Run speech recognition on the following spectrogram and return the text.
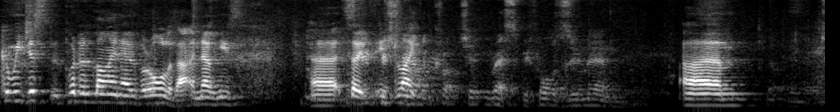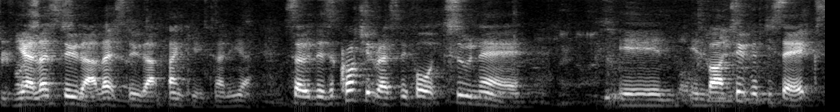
Can we just put a line over all of that? I know he's. Uh, so If it's like. crotchet rest before zoom in. Um, yeah, let's do that. Let's do that. Thank you, Tony. Yeah. So there's a crotchet rest before tsune in in bar 256,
